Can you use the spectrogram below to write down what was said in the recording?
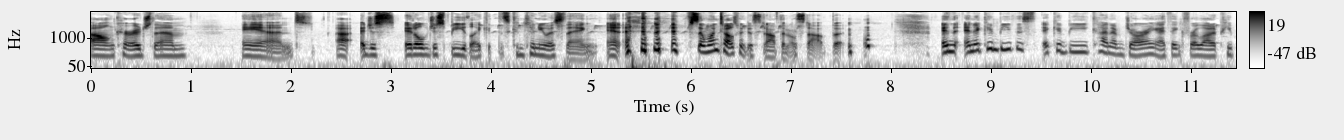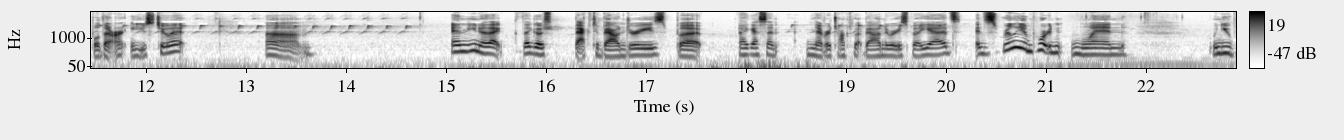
I'll encourage them, and uh, just it'll just be like this continuous thing. And if someone tells me to stop, then I'll stop. But and and it can be this it can be kind of jarring, I think, for a lot of people that aren't used to it. Um, and you know that that goes back to boundaries but i guess i never talked about boundaries but yeah it's it's really important when when you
